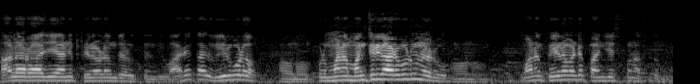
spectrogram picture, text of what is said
తాళరాజయ్య అని పిలవడం జరుగుతుంది. వారే కాదు వీరు కూడా. అవును. ఇప్పుడు మన మంత్రి గారు కూడా ఉన్నారు. అవును. మనం పేరమంటే పని చేసుకొని వస్తాం మనం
